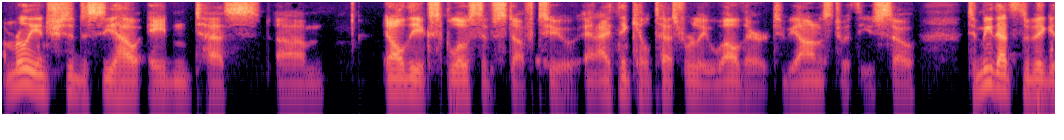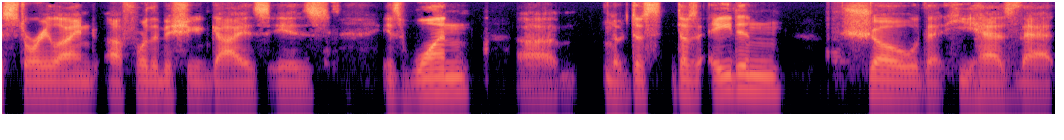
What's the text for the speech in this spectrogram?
I'm really interested to see how Aidan tests um, and all the explosive stuff too. And I think he'll test really well there, to be honest with you. So to me, that's the biggest storyline uh, for the Michigan guys is is one, um, you know, does does Aidan show that he has that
